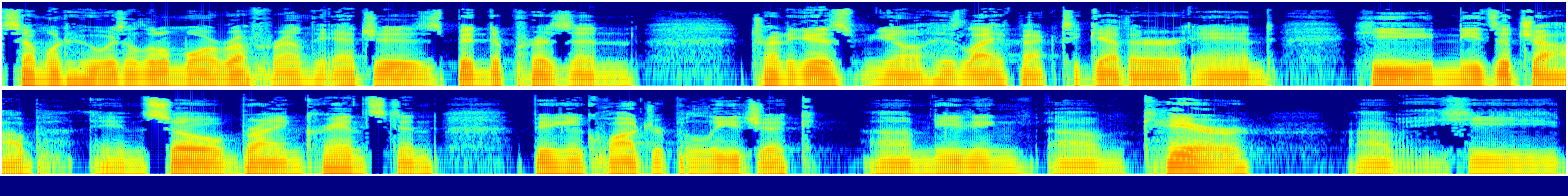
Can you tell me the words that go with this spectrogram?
someone who was a little more rough around the edges, been to prison, trying to get his you know his life back together, and he needs a job. And so Bryan Cranston, being a quadriplegic, um, needing um, care, um, he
